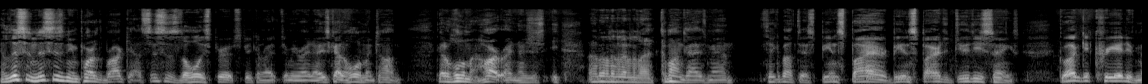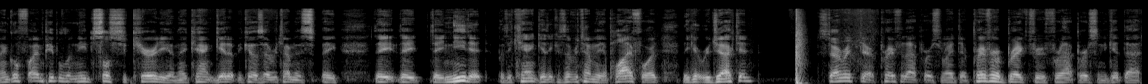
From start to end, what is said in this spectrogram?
And listen, this isn't even part of the broadcast. This is the Holy Spirit speaking right to me right now. He's got a hold of my tongue, got a hold of my heart right now. Just come on, guys, man. Think about this. Be inspired. Be inspired to do these things. Go out and get creative, man. Go find people that need Social Security and they can't get it because every time they they they, they need it, but they can't get it because every time they apply for it, they get rejected. Start right there. Pray for that person right there. Pray for a breakthrough for that person to get that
